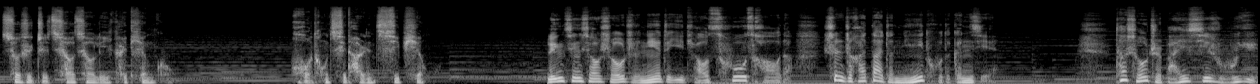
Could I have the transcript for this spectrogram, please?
就是只悄悄离开天宫，伙同其他人欺骗我。林清霄手指捏着一条粗糙的，甚至还带着泥土的根节，他手指白皙如玉，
